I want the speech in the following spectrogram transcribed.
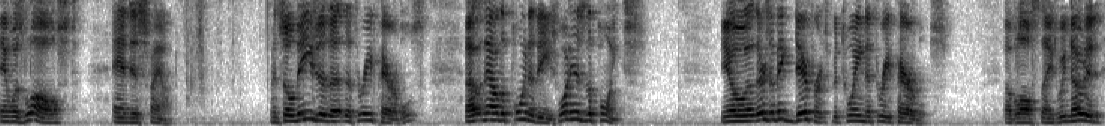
and was lost and is found. And so these are the, the three parables. Uh, now, the point of these, what is the point? You know, uh, there's a big difference between the three parables of lost things. We noted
